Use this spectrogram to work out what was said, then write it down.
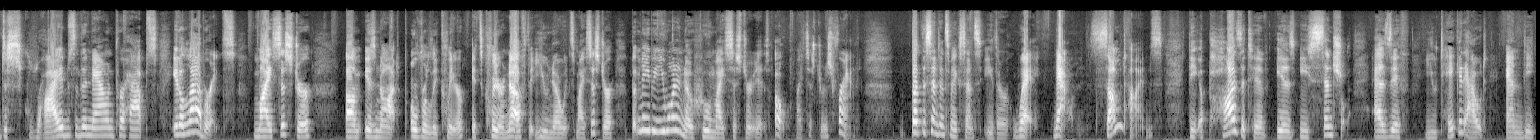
describes the noun perhaps, it elaborates. My sister um, is not overly clear. It's clear enough that you know it's my sister, but maybe you want to know who my sister is. Oh, my sister is Fran. But the sentence makes sense either way. Now, Sometimes the appositive is essential, as if you take it out and the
